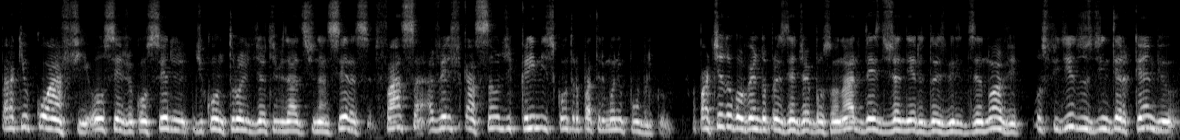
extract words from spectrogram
para que o COAF, ou seja, o Conselho de Controle de Atividades Financeiras, faça a verificação de crimes contra o patrimônio público. A partir do governo do presidente Jair Bolsonaro, desde janeiro de 2019, os pedidos de intercâmbio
